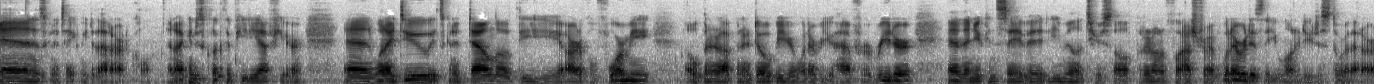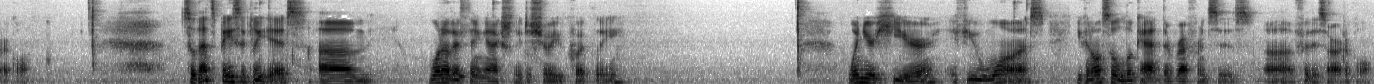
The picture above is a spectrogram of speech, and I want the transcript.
and it's going to take me to that article. And I can just click the PDF here. And when I do, it's going to download the article for me, open it up in Adobe or whatever you have for a reader, and then you can save it, email it to yourself, put it on a flash drive, whatever it is that you want to do to store that article. So that's basically it. Um, one other thing actually to show you quickly. When you're here, if you want, you can also look at the references uh, for this article.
